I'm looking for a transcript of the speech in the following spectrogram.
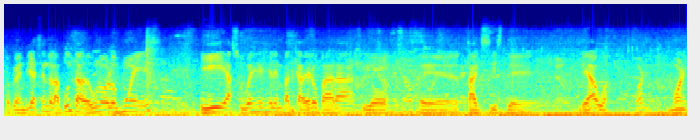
lo que vendría siendo la punta de uno de los muelles y a su vez es el embarcadero para los eh, taxis de, de agua. Morning.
